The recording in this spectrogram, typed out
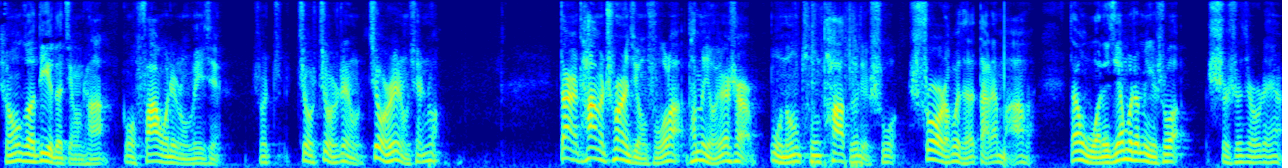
全国各地的警察给我发过这种微信，说就就是这种就是这种现状。但是他们穿上警服了，他们有些事儿不能从他嘴里说，说出来会给他带来麻烦。但我这节目这么一说，事实就是这样，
